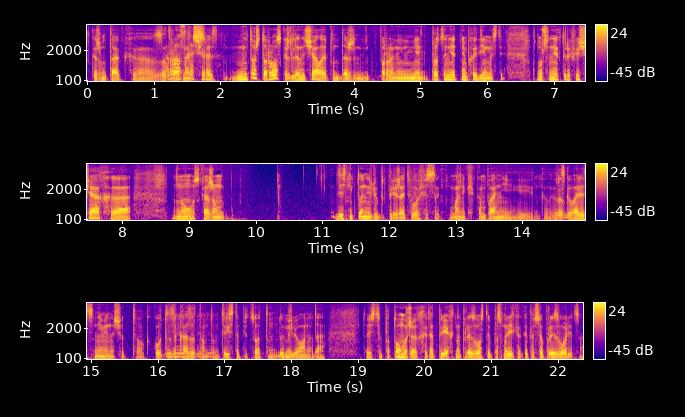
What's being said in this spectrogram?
скажем так, э, затратная роскошь. часть. Не то, что роскошь, для начала это даже просто нет необходимости. Потому что в некоторых вещах, э, ну, скажем, здесь никто не любит приезжать в офисы маленьких компаний и разговаривать с ними насчет какого-то заказа, там, там 300-500, там, до миллиона, да. То есть потом уже хотят приехать на производство и посмотреть, как это все производится.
